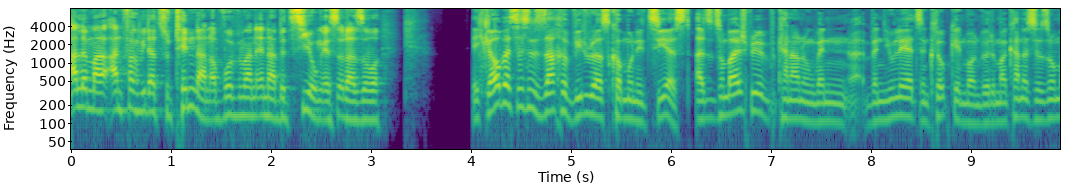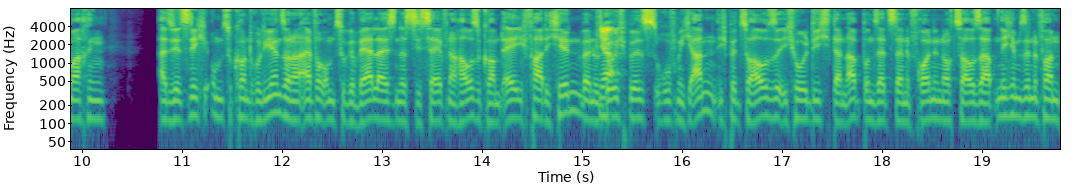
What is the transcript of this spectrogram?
alle mal anfangen wieder zu tindern, obwohl man in einer Beziehung ist oder so. Ich glaube, es ist eine Sache, wie du das kommunizierst. Also zum Beispiel, keine Ahnung, wenn, wenn Julia jetzt in den Club gehen wollen würde, man kann das ja so machen, also jetzt nicht um zu kontrollieren, sondern einfach um zu gewährleisten, dass die safe nach Hause kommt. Ey, ich fahr dich hin, wenn du Ja. durch bist, ruf mich an, ich bin zu Hause, ich hol dich dann ab und setz deine Freundin noch zu Hause ab. Nicht im Sinne von,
